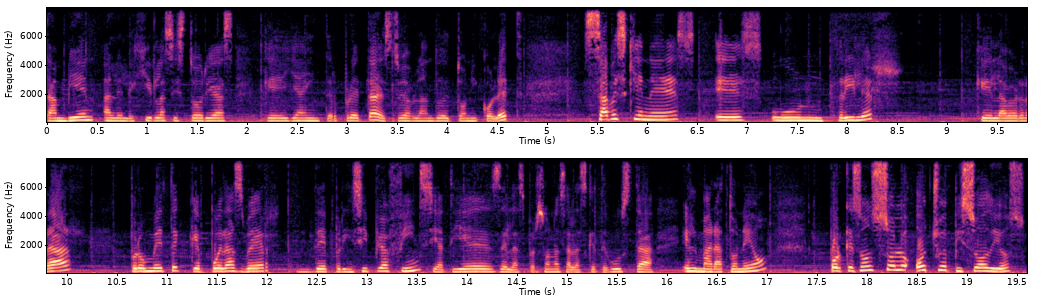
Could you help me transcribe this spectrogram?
también al elegir las historias que ella interpreta, estoy hablando de Toni Collette ¿Sabes quién es? Es un thriller que la verdad promete que puedas ver de principio a fin, si a ti es de las personas a las que te gusta el maratoneo, porque son solo ocho episodios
